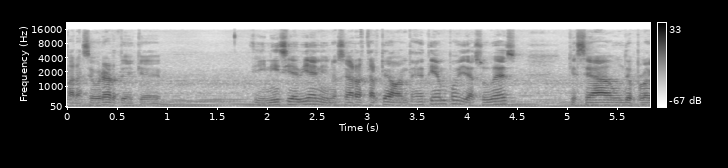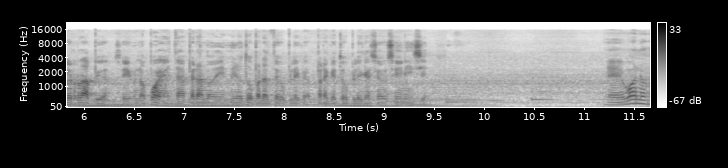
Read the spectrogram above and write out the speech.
para asegurarte de que inicie bien y no sea restarteado antes de tiempo y a su vez que sea un deploy rápido. ¿sí? No puedes estar esperando 10 minutos para, para que tu aplicación se inicie. Eh, bueno,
